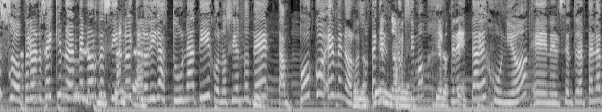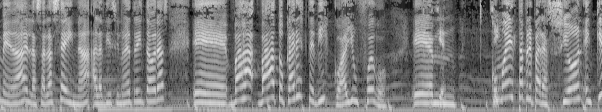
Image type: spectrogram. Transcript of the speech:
Eso, pero no sabes que no es menor Me decirlo y que lo digas tú, Nati, conociéndote, tampoco es menor. Resulta que el próximo ya lo sé. 30 de junio, en el Centro de Arte Alameda, en la Sala Seina, a las 19.30 horas, eh, vas, a, vas a tocar este disco, hay un fuego. Eh, ¿Cómo es esta preparación? ¿En qué?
